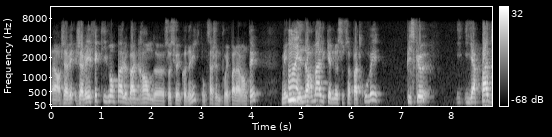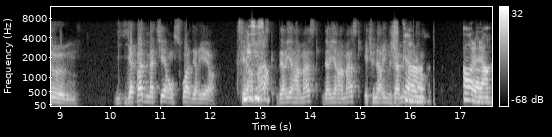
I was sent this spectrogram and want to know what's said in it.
alors, j'avais, j'avais effectivement pas le background euh, socio-économique, donc ça, je ne pouvais pas l'inventer. Mais il est normal qu'elle ne se soit pas trouvée, puisque il n'y a pas de, il n'y a pas de matière en soi derrière. C'est un masque, derrière un masque, derrière un masque, et tu n'arrives jamais à Oh là là.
